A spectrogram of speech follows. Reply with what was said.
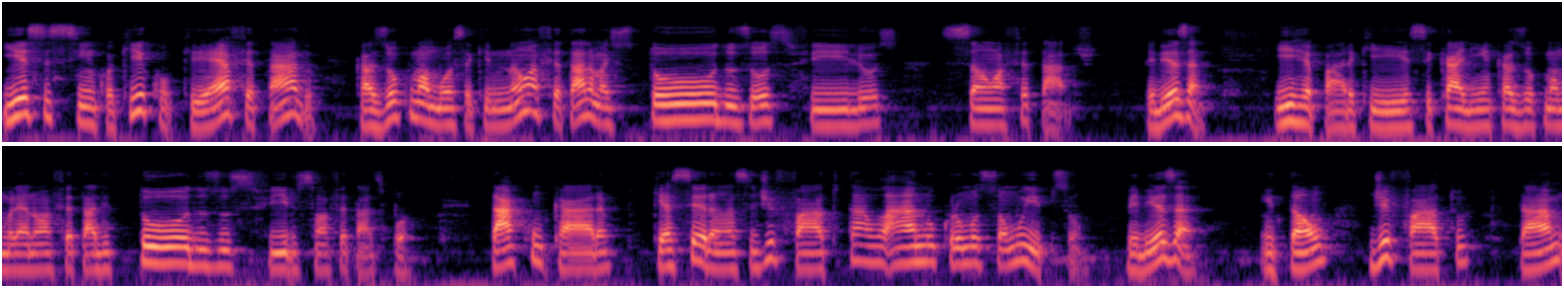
E esse 5 aqui, que é afetado, casou com uma moça que não afetada, mas todos os filhos são afetados, beleza? E repare que esse carinha casou com uma mulher não afetada e todos os filhos são afetados. Pô, tá com cara que essa herança de fato tá lá no cromossomo Y, beleza? Então, de fato, tá?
